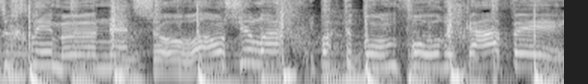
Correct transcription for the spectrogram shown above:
Ze glimmen net zoals je lacht. Ik pak de bon voor het café.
